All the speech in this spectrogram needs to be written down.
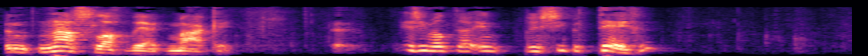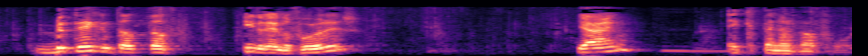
een naslagwerk maken. Eh, Is iemand daar in principe tegen? Betekent dat dat iedereen ervoor is? Jaring? Ik ben er wel voor.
